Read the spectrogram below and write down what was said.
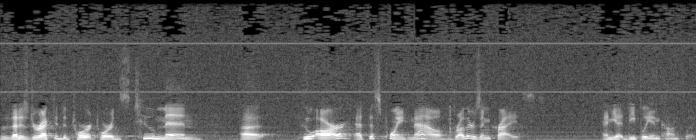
that is directed to, towards two men uh, who are, at this point now, brothers in Christ, and yet deeply in conflict.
